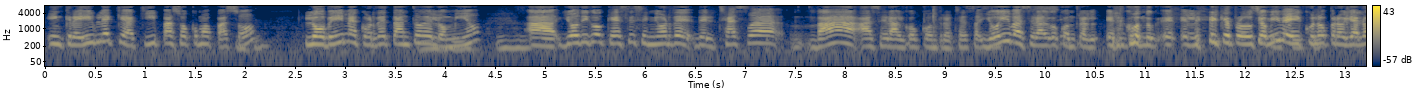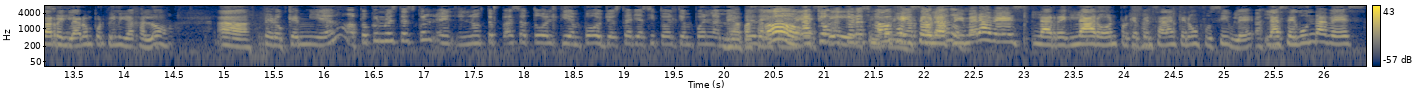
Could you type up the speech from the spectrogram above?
increíble que aquí pasó como pasó. Lo vi y me acordé tanto de lo mío. Ah, yo digo que ese señor de, del Tesla va a hacer algo contra Tesla. Yo iba a hacer algo contra el, el, el- el que produció mi vehículo, pero ya lo arreglaron por fin y ya jaló. Ah, Pero qué miedo, ¿a poco no estás con, eh, no te pasa todo el tiempo o yo estaría así todo el tiempo en la Me ha mente de, ¿a, qué, a hora se me va a ok, quedar so la parado? primera vez la arreglaron porque pensaran que era un fusible. La segunda vez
